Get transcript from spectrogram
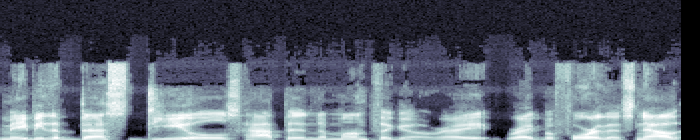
maybe the best deals happened a month ago, right? Right before this. Now,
